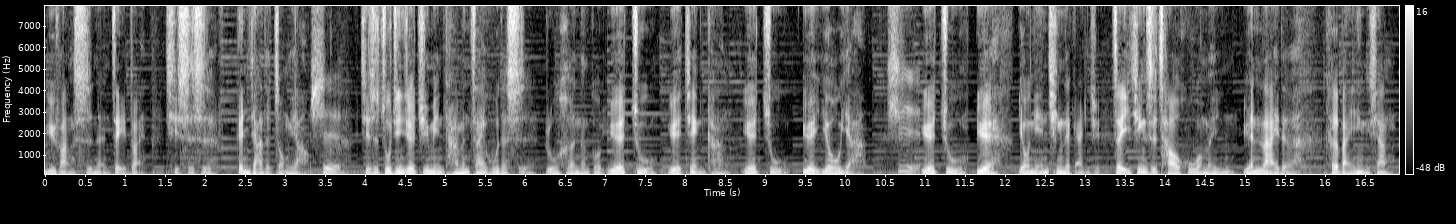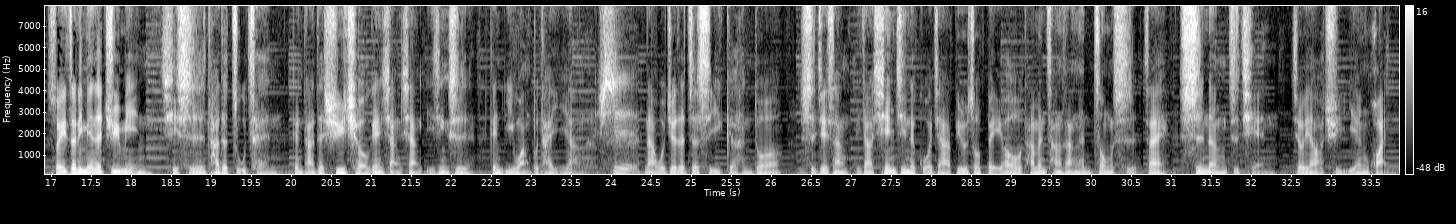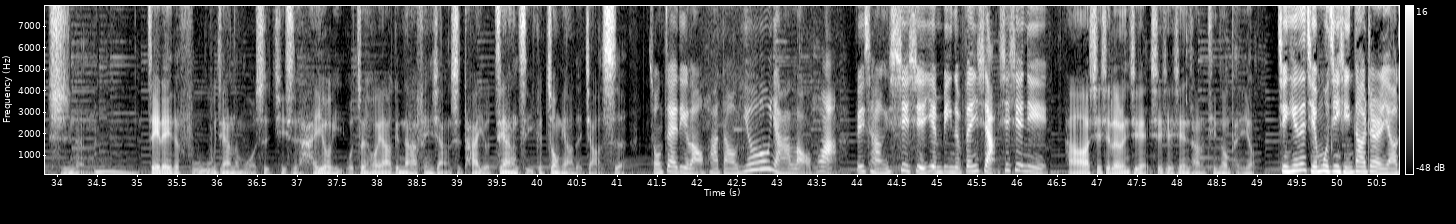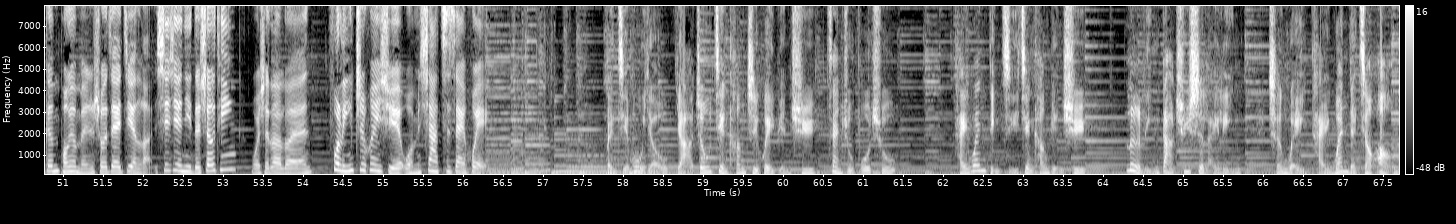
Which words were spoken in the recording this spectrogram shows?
预防失能这一段其实是更加的重要。是，其实住进去的居民他们在乎的是如何能够越住越健康，越住越优雅。是越住越有年轻的感觉，这已经是超乎我们原来的刻板印象。所以这里面的居民，其实他的组成跟他的需求跟想象，已经是跟以往不太一样了。是，那我觉得这是一个很多世界上比较先进的国家，比如说北欧，他们常常很重视在失能之前就要去延缓失能。嗯。这一类的服务，这样的模式，其实还有我最后要跟大家分享的是，它有这样子一个重要的角色，从在地老化到优雅老化，非常谢谢彦斌的分享，谢谢你。好，谢谢乐伦姐，谢谢现场的听众朋友。今天的节目进行到这儿，也要跟朋友们说再见了。谢谢你的收听，我是乐伦，富林智慧学，我们下次再会。本节目由亚洲健康智慧园区赞助播出，台湾顶级健康园区。乐龄大趋势来临，成为台湾的骄傲。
